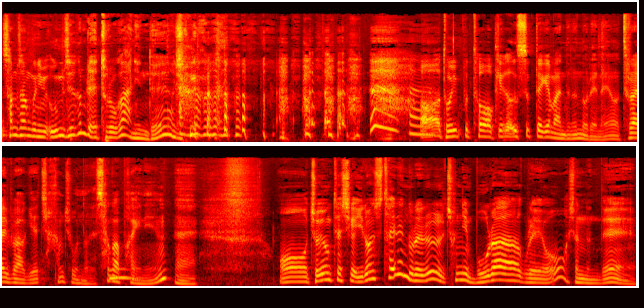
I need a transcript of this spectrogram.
339님이 음색은 레트로가 아닌데? 아, 도입부터 어깨가 으쓱되게 만드는 노래네요. 드라이브 하기에 참 좋은 노래. 사과파이님. 음. 네. 어, 조영태 씨가 이런 스타일의 노래를 천님 뭐라 그래요? 하셨는데,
